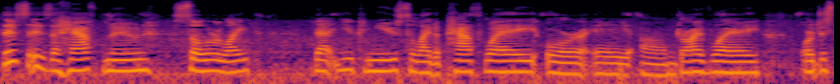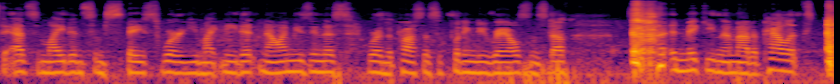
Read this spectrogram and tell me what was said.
This is a half moon solar light that you can use to light a pathway or a um, driveway or just to add some light in some space where you might need it. Now I'm using this, we're in the process of putting new rails and stuff and making them out of pallets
